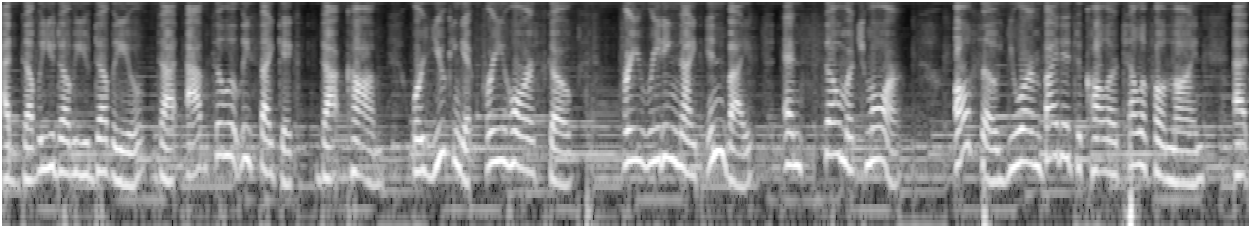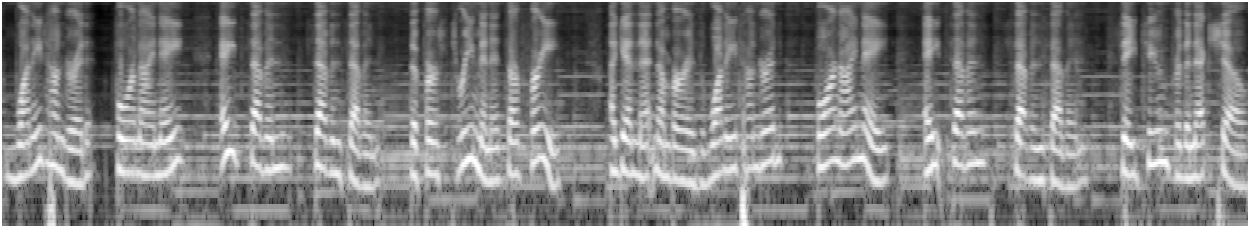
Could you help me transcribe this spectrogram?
at www.absolutelypsychic.com where you can get free horoscopes, free reading night invites, and so much more. Also, you are invited to call our telephone line at 1-800-498-8777. The first three minutes are free. Again, that number is 1-800-498-8777. Stay tuned for the next show.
